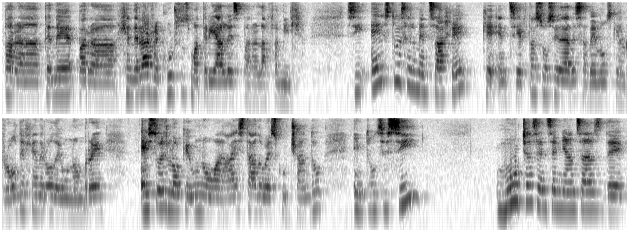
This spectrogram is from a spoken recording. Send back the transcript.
para, tener, para generar recursos materiales para la familia. Si esto es el mensaje que en ciertas sociedades sabemos que el rol de género de un hombre, eso es lo que uno ha estado escuchando, entonces sí, muchas enseñanzas de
